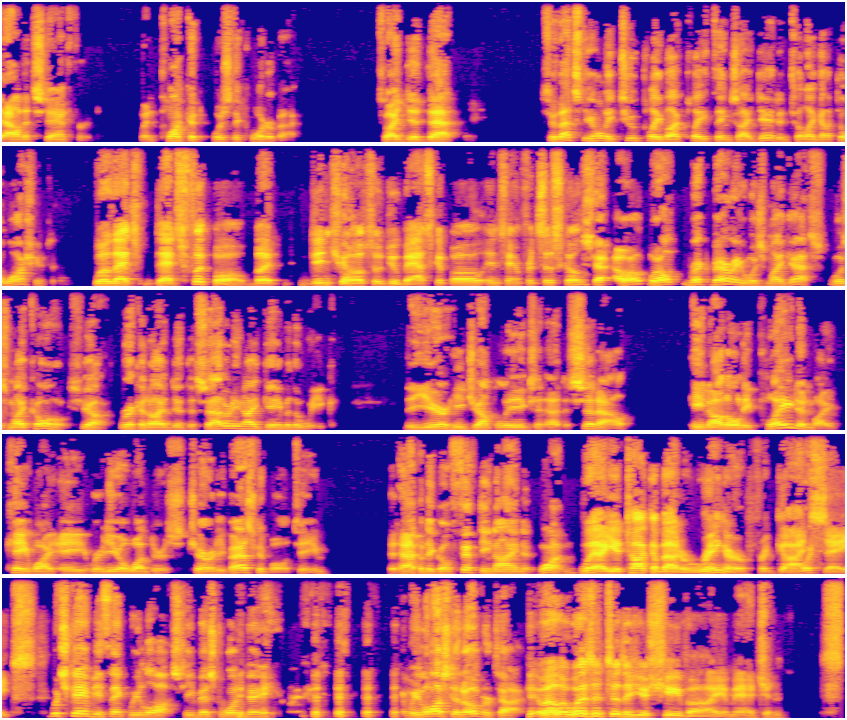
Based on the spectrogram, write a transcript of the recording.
down at Stanford when Plunkett was the quarterback. So I did that. So that's the only two play-by-play things I did until I got to Washington. Well, that's that's football, but didn't you Yeah. also do basketball in San Francisco? Oh, well, Rick Barry was my guest, was my co-host. Yeah, Rick and I did the Saturday night game of the week. The year he jumped leagues and had to sit out, he not only played in my KYA Radio Wonders charity basketball team that happened to go 59 and 1. Well, you talk about a ringer for God's What- sakes. Which game do you think we lost? He missed one game. and we lost in overtime. Well, it wasn't to the yeshiva, I imagine.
